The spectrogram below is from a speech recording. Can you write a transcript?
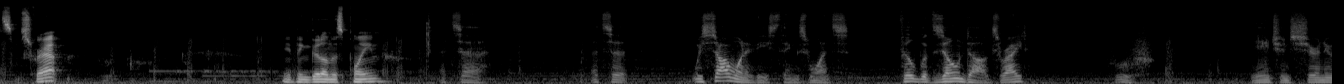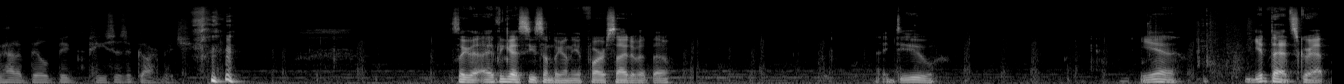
Some scrap. Anything good on this plane? That's a. That's a. We saw one of these things once. Filled with zone dogs, right? Oof. The ancients sure knew how to build big pieces of garbage. It's like that. I think I see something on the far side of it, though. I do. Yeah. Get that scrap.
